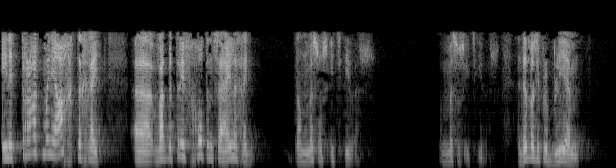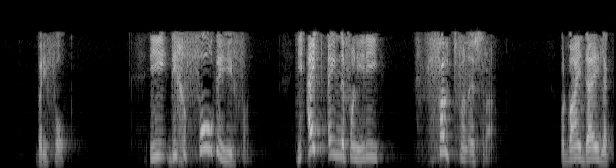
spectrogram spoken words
en 'n traagmynigheid uh wat betref God en sy heiligheid, dan mis ons iets iewers. Dan mis ons iets iewers. En dit was die probleem by die volk. Die die gevolge hiervan Die uiteinde van hierdie fout van Israel word baie duidelik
